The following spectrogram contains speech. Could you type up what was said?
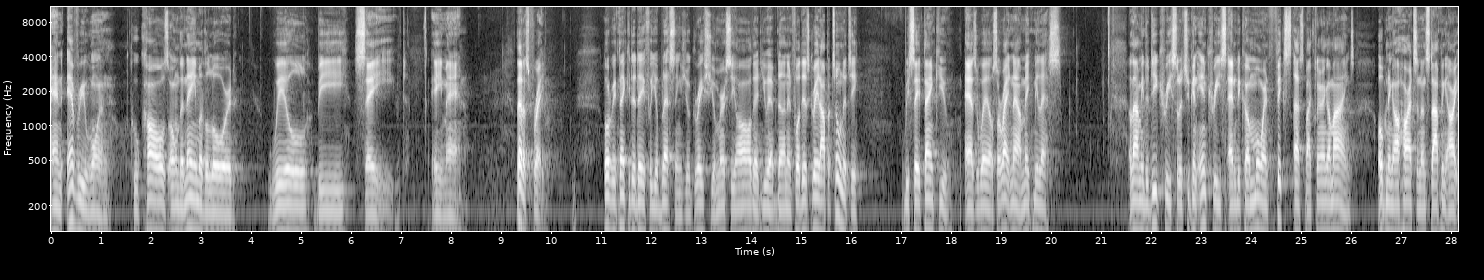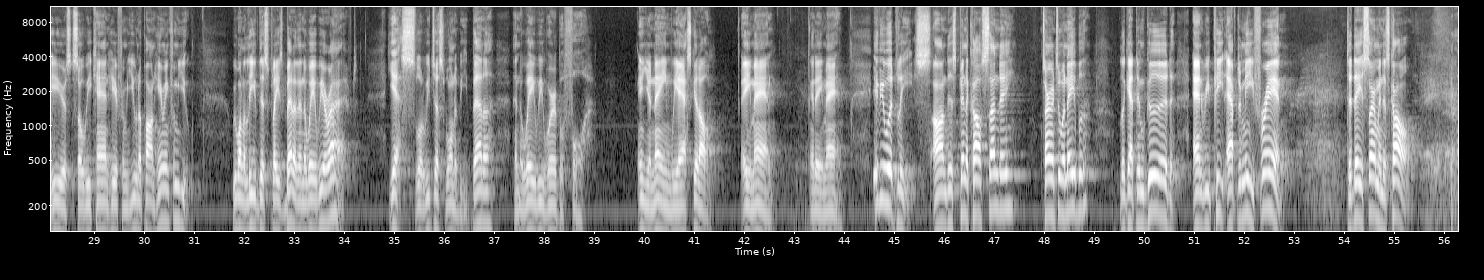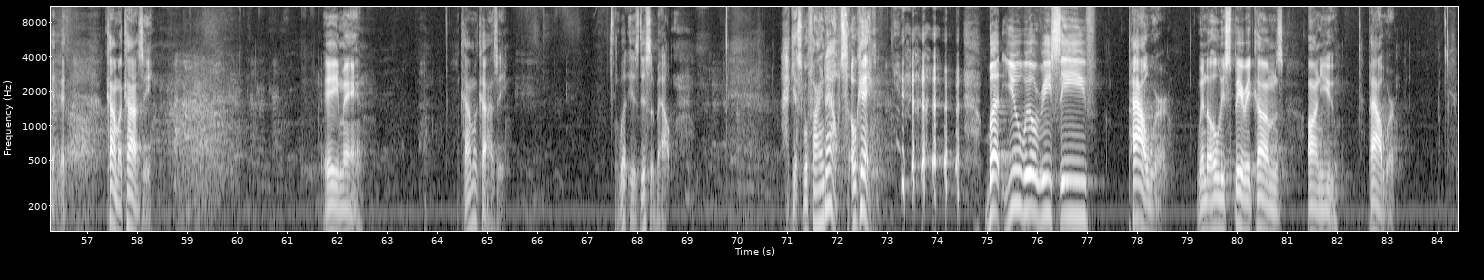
And everyone who calls on the name of the Lord will be saved. Amen. Let us pray. Lord, we thank you today for your blessings, your grace, your mercy, all that you have done, and for this great opportunity. We say thank you as well. So, right now, make me less. Allow me to decrease so that you can increase and become more, and fix us by clearing our minds, opening our hearts, and unstopping our ears so we can hear from you. And upon hearing from you, we want to leave this place better than the way we arrived. Yes, Lord, we just want to be better than the way we were before. In your name we ask it all. Amen and amen. If you would please, on this Pentecost Sunday, turn to a neighbor, look at them good, and repeat after me friend. Today's sermon is called Kamikaze. Amen. Kamikaze. What is this about? I guess we'll find out. Okay. but you will receive power when the Holy Spirit comes on you. Power.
